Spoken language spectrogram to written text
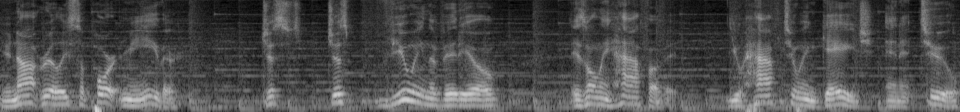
you're not really supporting me either. Just just viewing the video is only half of it. You have to engage in it too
